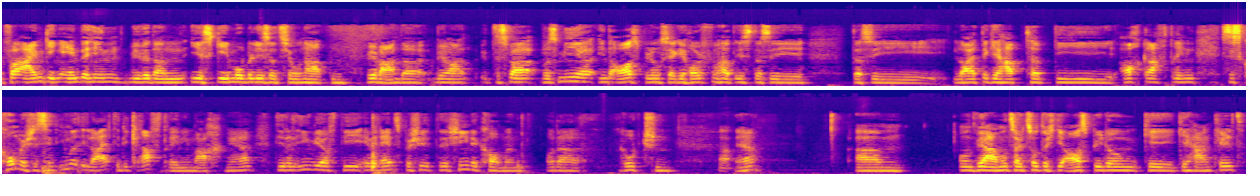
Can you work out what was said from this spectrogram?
vor allem gegen Ende hin, wie wir dann ISG-Mobilisation hatten, wir waren da, wir waren, das war, was mir in der Ausbildung sehr geholfen hat, ist, dass ich, dass ich Leute gehabt habe, die auch Krafttraining, es ist komisch, es sind immer die Leute, die Krafttraining machen, ja, die dann irgendwie auf die evidenzbasierte Schiene kommen oder rutschen, ja. ja? Ähm, und wir haben uns halt so durch die Ausbildung ge gehankelt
